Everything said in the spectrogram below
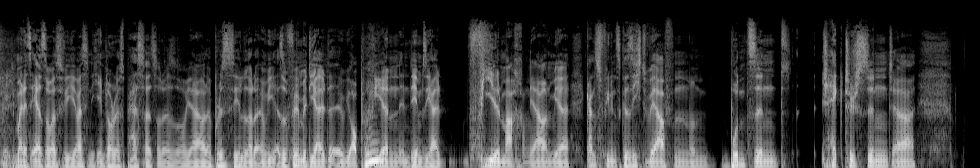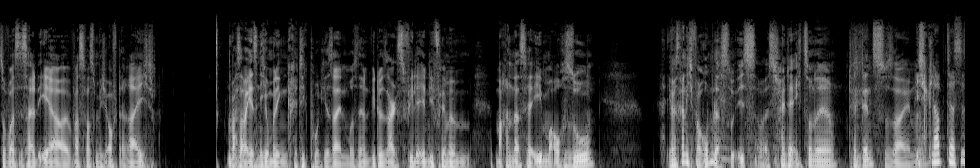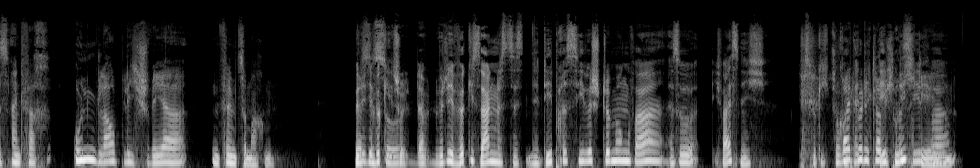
Ich meine jetzt eher sowas wie, weiß ich nicht, Inglourious Bastards oder so, ja, oder Brazil oder irgendwie, also Filme, die halt irgendwie operieren, indem sie halt viel machen, ja, und mir ganz viel ins Gesicht werfen und bunt sind, hektisch sind, ja. Sowas ist halt eher was, was mich oft erreicht. Was aber jetzt nicht unbedingt ein Kritikpunkt hier sein muss. Ne? Und wie du sagst, viele Indie-Filme machen das ja eben auch so. Ich weiß gar nicht, warum das so ist, aber es scheint ja echt so eine Tendenz zu sein. Ne? Ich glaube, das ist einfach unglaublich schwer, einen Film zu machen. Würdet ihr, ist wirklich, so- würdet ihr wirklich sagen, dass das eine depressive Stimmung war? Also, ich weiß nicht. Das wirklich So weit würde ich, glaube ich, nicht war? gehen.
